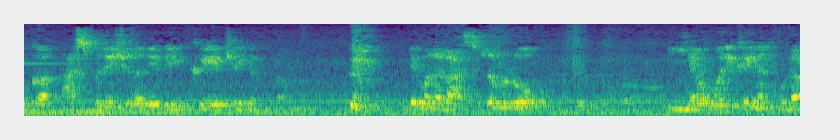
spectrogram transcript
ఒక ఆస్పిరేషన్ అనేది క్రియేట్ చేయగలుగుతాం. అంటే మన రాష్ట్రంలో ఎవరికైనా కూడా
